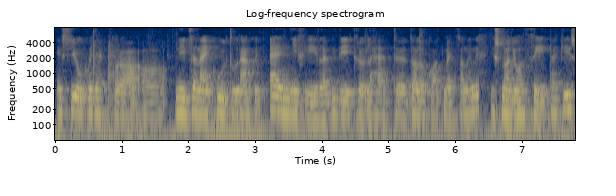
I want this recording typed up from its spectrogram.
és jó, hogy ekkora a népzenei kultúránk, hogy ennyiféle vidékről lehet dalokat megtanulni, és nagyon szépek is.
